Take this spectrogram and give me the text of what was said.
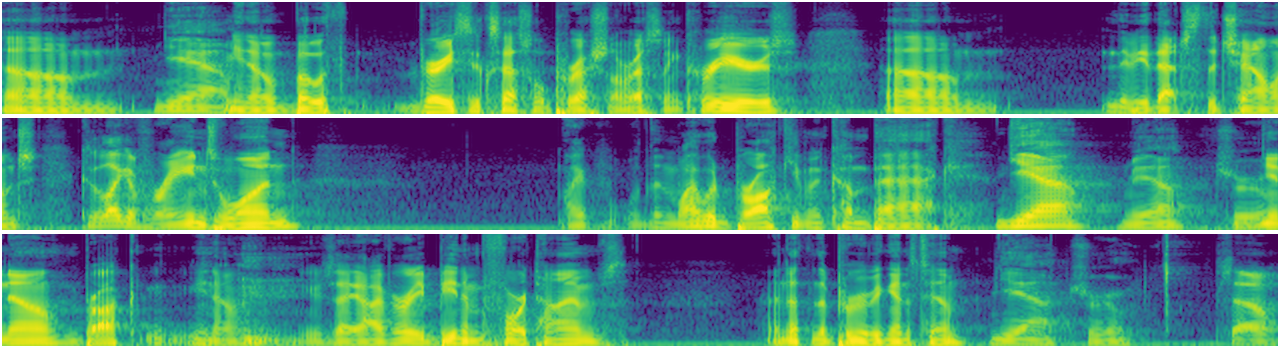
Um, yeah, you know, both very successful professional wrestling careers. Um, maybe that's the challenge. Because like if Reigns won, like then why would Brock even come back? yeah, yeah, true. You know, Brock. You know, you say I've already beat him four times. I have nothing to prove against him. yeah, true. So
